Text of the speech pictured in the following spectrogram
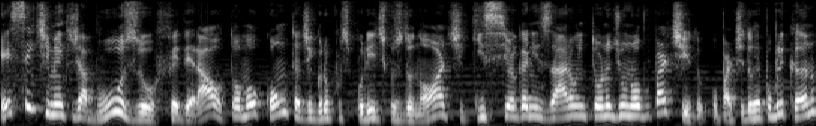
Esse sentimento de abuso federal tomou conta de grupos políticos do norte que se organizaram em torno de um novo partido, o Partido Republicano,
